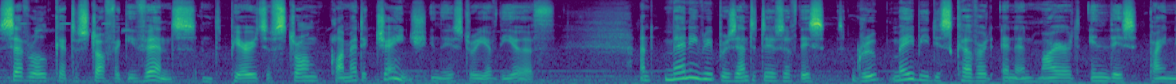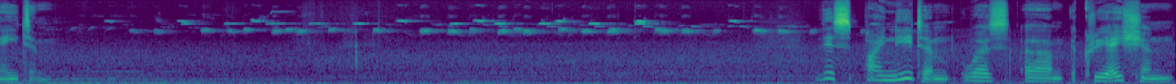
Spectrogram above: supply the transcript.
several catastrophic events and periods of strong climatic change in the history of the Earth. And many representatives of this group may be discovered and admired in this pinetum. This pinetum was um, a creation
